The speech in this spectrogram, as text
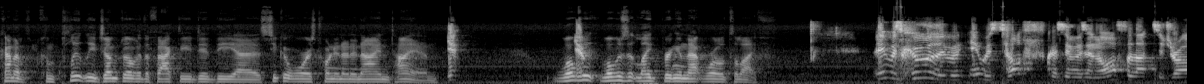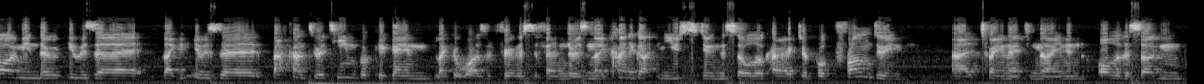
kind of completely jumped over the fact that you did the uh, Secret Wars 2099 tie-in. Yeah. What yep. was, what was it like bringing that world to life? It was cool. It was, it was tough because it was an awful lot to draw. I mean, there, it was a like it was a back onto a team book again, like it was with Fearless Defenders, and I kind of gotten used to doing the solo character book from doing uh, 2099, and all of a sudden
